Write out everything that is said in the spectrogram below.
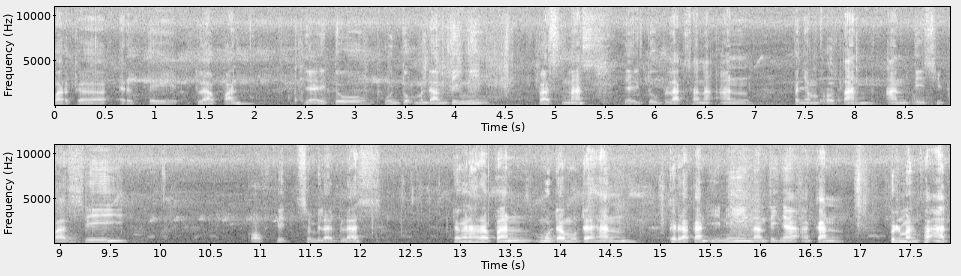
warga RT 8 yaitu untuk mendampingi Basnas yaitu pelaksanaan penyemprotan antisipasi COVID-19 dengan harapan mudah-mudahan gerakan ini nantinya akan bermanfaat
